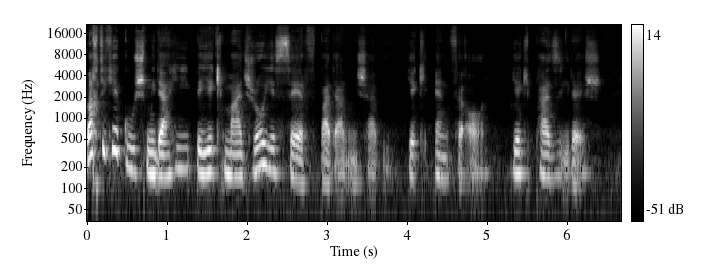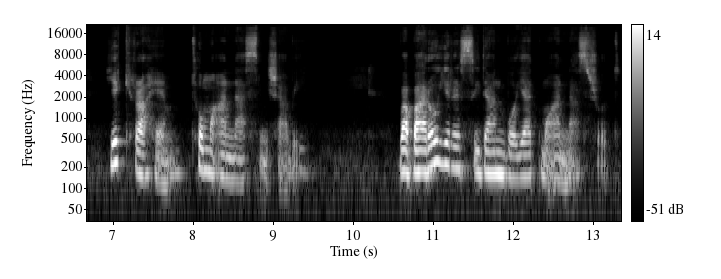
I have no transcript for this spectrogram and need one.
وقتی که گوش می دهی به یک مجرای صرف بدل می شوی. یک انفعال، یک پذیرش، یک رحم تو معنس می شوی. و برای رسیدن باید معنس شد.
